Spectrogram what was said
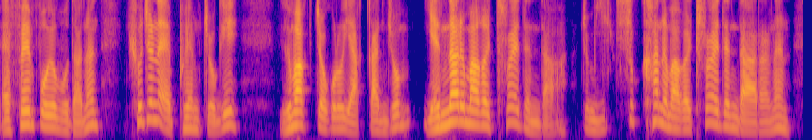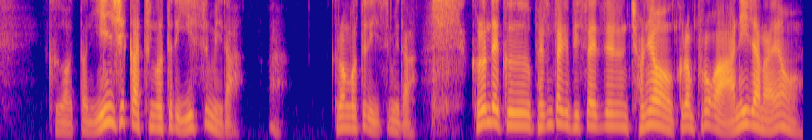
FM4U보다는 표준 FM 쪽이 음악적으로 약간 좀 옛날 음악을 틀어야 된다. 좀 익숙한 음악을 틀어야 된다라는 그 어떤 인식 같은 것들이 있습니다. 그런 것들이 있습니다. 그런데 그 배순탁의 B side는 전혀 그런 프로가 아니잖아요.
